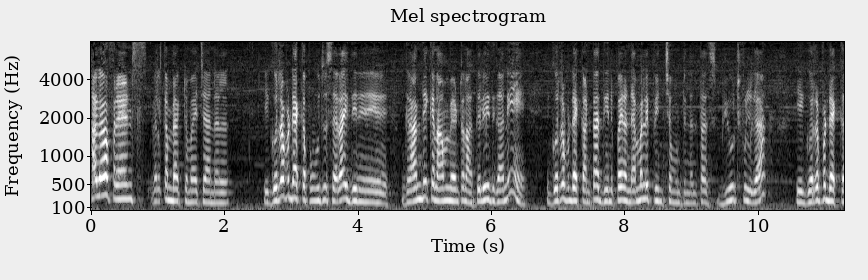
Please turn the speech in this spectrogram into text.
Hello friends welcome back to my channel ఈ గుర్రపు డెక్క పువ్వు చూసారా? దీని గ్రాంధిక నామం ఏంటో నాకు తెలియదు కానీ ఈ గుర్రపు డెక్క అంట దీనిపైన నెమలి పింఛం ఉంటుంది. అంత బ్యూటిఫుల్గా ఈ గుర్రపు డెక్క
